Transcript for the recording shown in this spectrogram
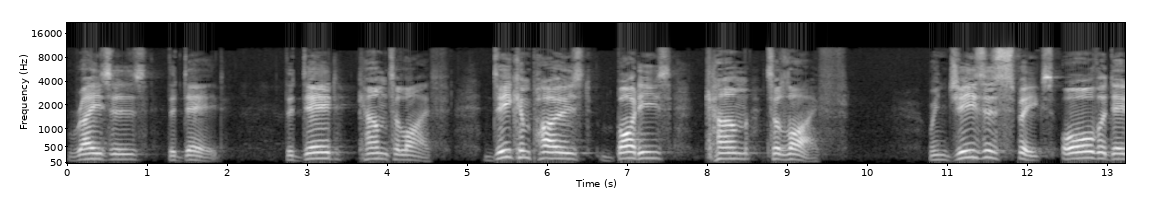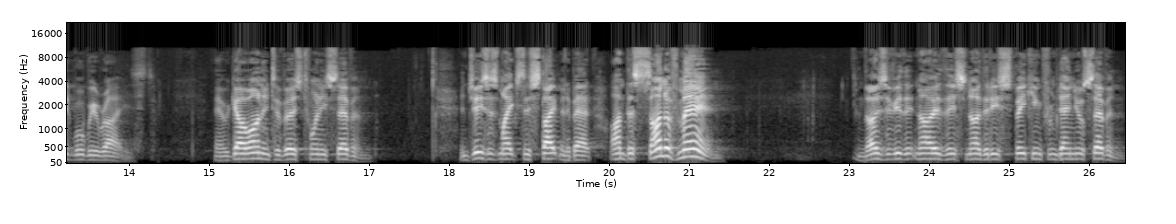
raises the dead. The dead come to life. Decomposed bodies come to life. When Jesus speaks, all the dead will be raised. Now we go on into verse 27. And Jesus makes this statement about, I'm the Son of Man. And those of you that know this know that he's speaking from Daniel 7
